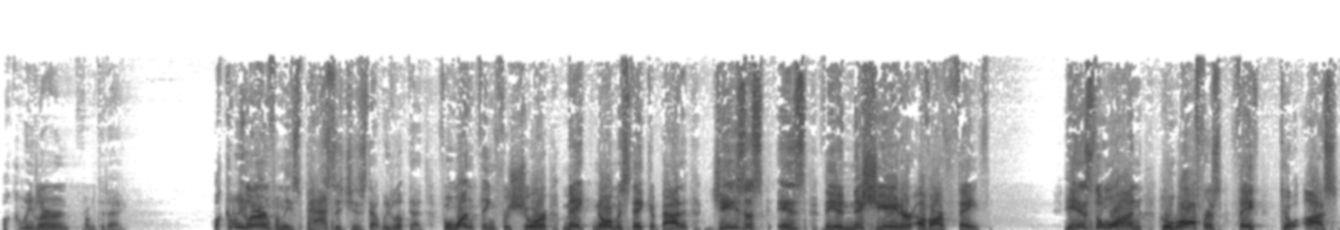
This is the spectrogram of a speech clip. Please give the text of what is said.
What can we learn from today? What can we learn from these passages that we looked at? For one thing for sure, make no mistake about it, Jesus is the initiator of our faith. He is the one who offers faith to us.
